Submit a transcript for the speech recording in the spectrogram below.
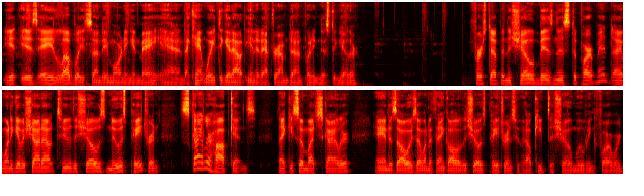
It is a lovely Sunday morning in May, and I can't wait to get out in it after I'm done putting this together. First up in the show business department, I want to give a shout out to the show's newest patron, Skylar Hopkins. Thank you so much, Skylar. And as always, I want to thank all of the show's patrons who help keep the show moving forward.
